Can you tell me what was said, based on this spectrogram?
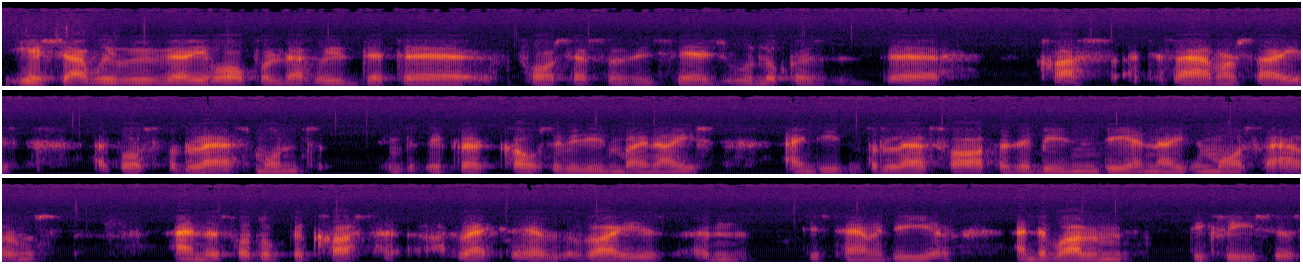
Yes, uh, we were very hopeful that we that the process at this stage would look at the costs at the farmer side. I suppose for the last month, in particular, cows have been in by night, and even for the last quarter, they've been day and night in most farms. And that's what look the cost have actually have rise and this time of the year, and the volume decreases.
